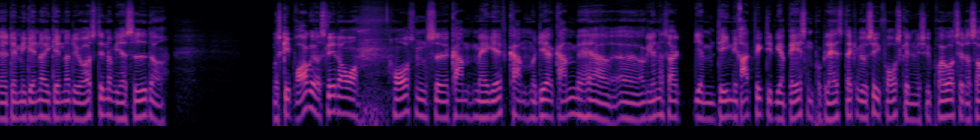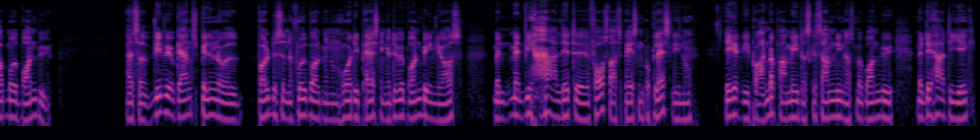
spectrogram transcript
Øh, dem igen og igen, og det er jo også det, når vi har siddet og måske brokket os lidt over Horsens øh, kamp med AGF-kampen og de her kampe her, øh, og Glenn har sagt, jamen det er egentlig ret vigtigt, at vi har basen på plads. Der kan vi jo se forskellen, hvis vi prøver at sætte os op mod Brøndby. Altså, vi vil jo gerne spille noget boldbesiddende fodbold med nogle hurtige pasninger, det vil Brøndby egentlig også. Men, men vi har lidt øh, forsvarsbasen på plads lige nu. Ikke at vi på andre parametre skal sammenligne os med Brøndby, men det har de ikke.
